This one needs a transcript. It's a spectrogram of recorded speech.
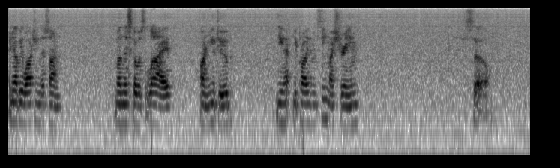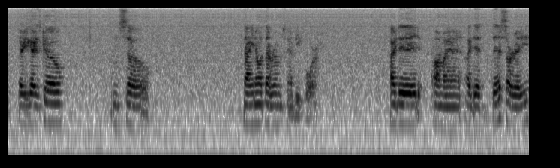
and you'll be watching this on when this goes live on YouTube, you you probably haven't seen my stream, so there you guys go. And so now you know what that room is going to be for. I did on my I did this already.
